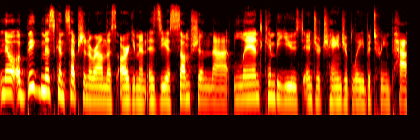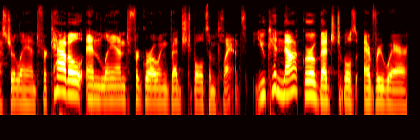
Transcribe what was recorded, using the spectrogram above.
Now, a big misconception around this argument is the assumption that land can be used interchangeably between pasture land for cattle and land for growing vegetables and plants. You cannot grow vegetables everywhere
